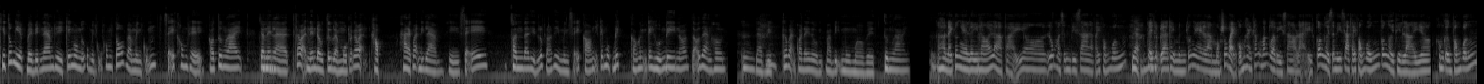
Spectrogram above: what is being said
khi tốt nghiệp về Việt Nam thì cái ngôn ngữ của mình cũng không tốt và mình cũng sẽ không thể có tương lai cho ừ. nên là các bạn nên đầu tư là một là các bạn học hai là các bạn đi làm thì sẽ phân ra thì lúc đó thì mình sẽ có những cái mục đích có những cái hướng đi nó rõ ràng hơn ừ. là việc các bạn qua đây rồi mà bị mù mờ về tương lai hồi nãy có nghe ly nói là phải uh, lúc mà xin visa là phải phỏng vấn. Dạ, thì rồi. thực ra thì mình có nghe là một số bạn cũng hay thắc mắc là vì sao lại có người xin visa phải phỏng vấn có người thì lại uh, không cần phỏng vấn.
